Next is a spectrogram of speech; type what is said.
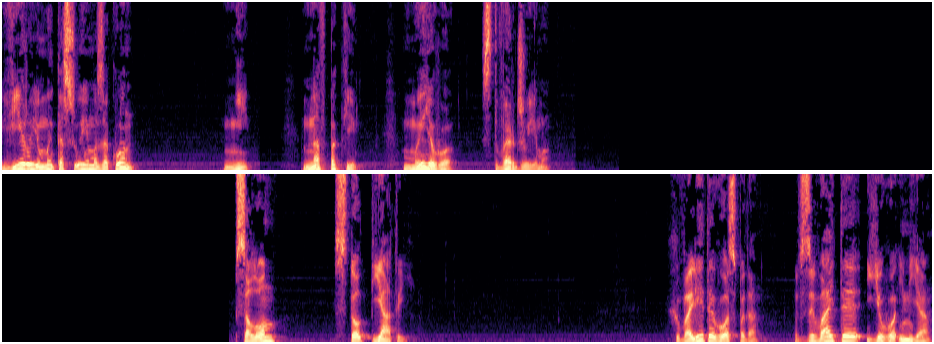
вірою ми касуємо закон? Ні. Навпаки, ми його стверджуємо. Псалом 105 Хваліте Господа, взивайте Його ім'я,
